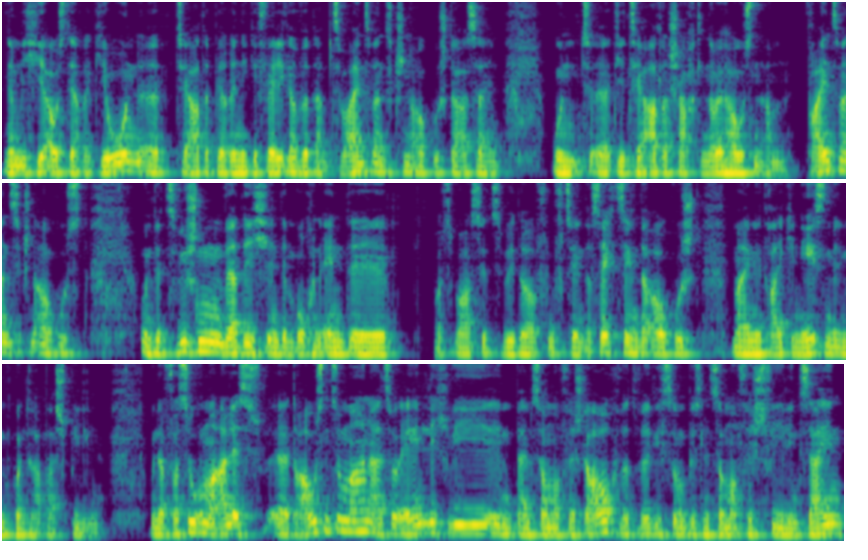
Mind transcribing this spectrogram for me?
nämlich hier aus der Region. Äh, Theater Berenike Felger wird am 22. August da sein und äh, die Theaterschachtel Neuhausen am 23. August. Und dazwischen werde ich in dem Wochenende was war es jetzt wieder, 15., 16. August, meine drei Chinesen mit dem Kontrabass spielen. Und da versuchen wir alles äh, draußen zu machen, also ähnlich wie im, beim Sommerfest auch, wird wirklich so ein bisschen Sommerfest-Feeling sein.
